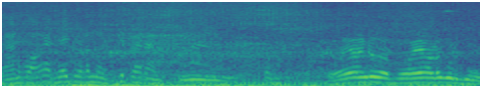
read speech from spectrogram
ഞാൻ പോകാൻ ഇവിടെ നോക്കിയിട്ട് വരാൻ പോയാണ്ട് പോയ അവിടെ കൊടുക്കുന്നു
